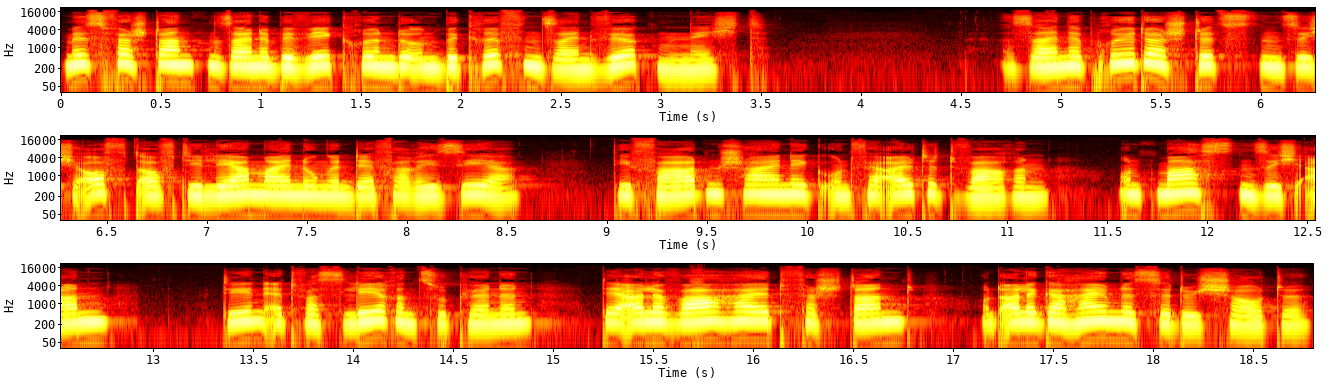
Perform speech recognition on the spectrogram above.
missverstanden seine Beweggründe und begriffen sein Wirken nicht. Seine Brüder stützten sich oft auf die Lehrmeinungen der Pharisäer, die fadenscheinig und veraltet waren, und maßten sich an, den etwas lehren zu können, der alle Wahrheit verstand und alle Geheimnisse durchschaute.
